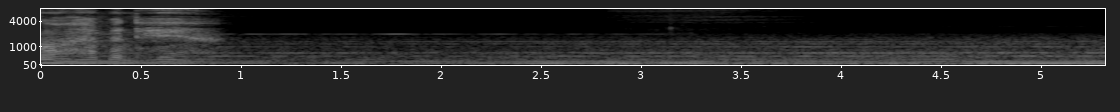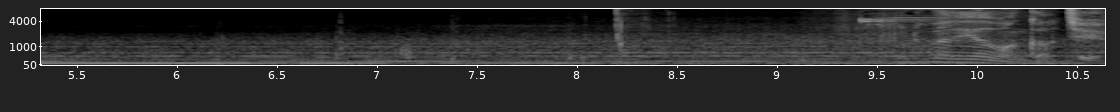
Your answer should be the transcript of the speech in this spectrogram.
What happened here? I wonder where the other one got to.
